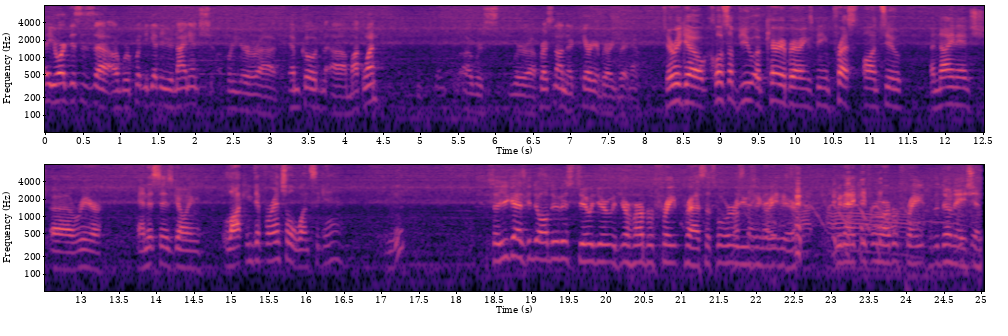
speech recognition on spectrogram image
Hey Jorg, this is uh, we're putting together your nine inch for your uh, M code uh, Mach one. Uh, we're we're uh, pressing on the carrier bearing right now. So here we go, close-up view of carrier bearings being pressed onto a nine-inch uh, rear, and this is going locking differential once again. Mm -hmm. So you guys can all do this too with your with your Harbor Freight press. That's what we're Mustang using right here. we thank you for Harbor Freight for the donation.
